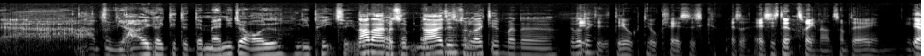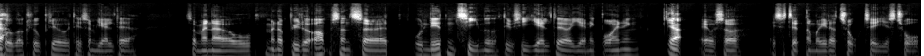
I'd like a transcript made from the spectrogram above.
Ja, altså, vi har jo ikke rigtig den der managerrolle lige pt. Nej, nej, altså, men, nej det er selvfølgelig altså, rigtigt, men øh, jeg ved det, det ikke. Det, det, er jo, det er jo klassisk. Altså, assistenttræneren, som der er i en, i en Ja. fodboldklub, det er jo det, som Hjalte er. Så man er jo man har byttet om, sådan så at U19-teamet, det vil sige Hjalte og Jannik Brøgning, Ja. er jo så assistent nummer 1 og 2 til Jes Torp,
